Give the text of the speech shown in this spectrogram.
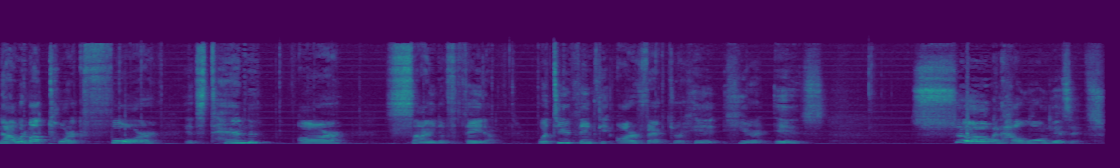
Now, what about torque four? It's 10 r sine of theta. What do you think the r vector here is? So, and how long is it?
